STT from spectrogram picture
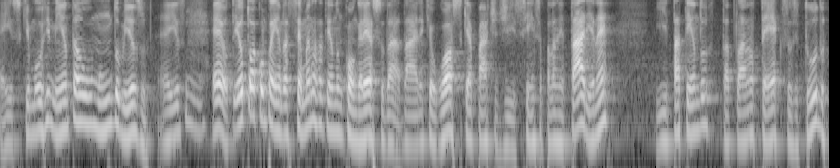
é isso que movimenta o mundo mesmo. É isso. Sim. É, eu estou acompanhando. Essa semana está tendo um congresso da, da área que eu gosto, que é a parte de ciência planetária, né? E tá tendo, tá lá no Texas e tudo.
